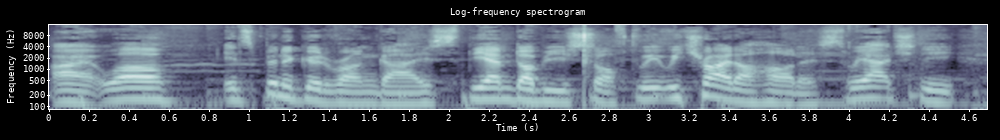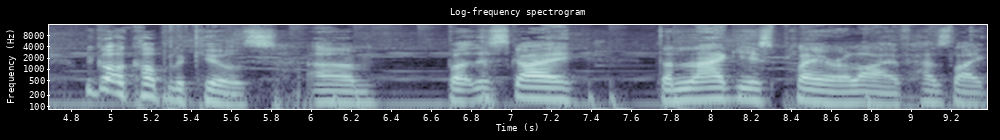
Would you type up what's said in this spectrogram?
Alright, well, it's been a good run, guys. The MW soft. We, we tried our hardest. We actually, we got a couple of kills. Um, but this guy, the laggiest player alive, has like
